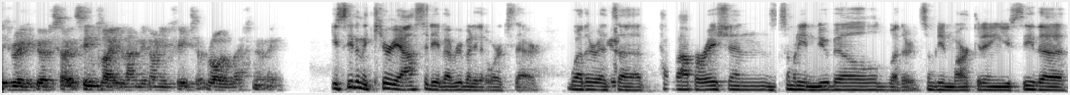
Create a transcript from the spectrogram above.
is really good. So it seems like you landed on your feet at Royal, definitely. You see it in the curiosity of everybody that works there whether it's a head of operations somebody in new build whether it's somebody in marketing you see the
